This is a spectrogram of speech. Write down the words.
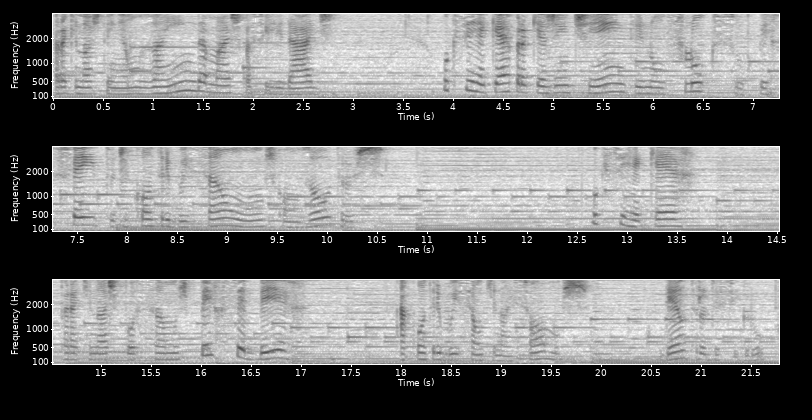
para que nós tenhamos ainda mais facilidade? O que se requer para que a gente entre num fluxo perfeito de contribuição uns com os outros? O que se requer para que nós possamos perceber a contribuição que nós somos? dentro desse grupo,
